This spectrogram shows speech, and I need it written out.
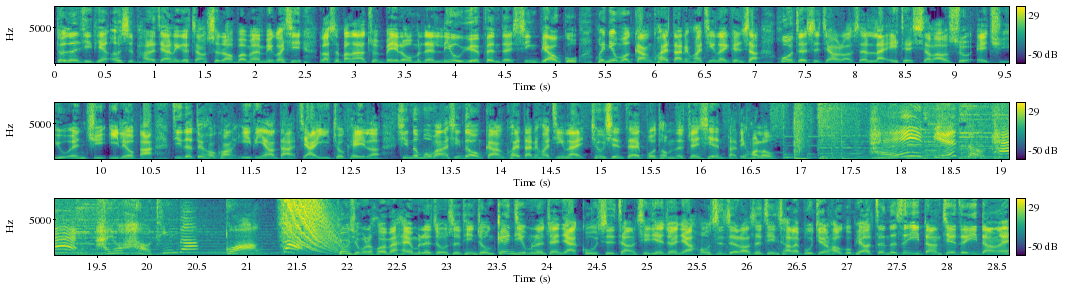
短短几天二十趴的这样的一个涨势，老朋友们没关系，老师帮大家准备了我们的六月份的新标股，欢迎我们赶快打电话进来跟上，或者是加入老师的 Lite 小老鼠 H U N G 一六八，记得对话框一定要打加一就可以了，心动不忙行动，赶快打电话进来，就现在拨通我们的专线打电话喽。嘿，别走开，还有好听的广。恭喜我们的会员，还有我们的忠实听众，跟紧我们的专家股市涨，谢谢专家洪世哲老师进场来布局的好股票，真的是一档接着一档哎！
